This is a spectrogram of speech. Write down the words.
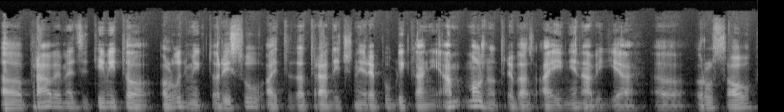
Práve medzi týmito ľuďmi, ktorí sú aj teda tradiční republikáni a možno treba aj nenávidia Rusov,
